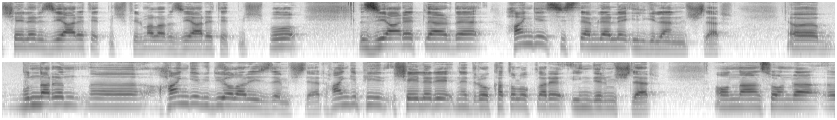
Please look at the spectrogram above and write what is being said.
şeyleri ziyaret etmiş, firmaları ziyaret etmiş. Bu ziyaretlerde hangi sistemlerle ilgilenmişler? E, bunların e, hangi videoları izlemişler? Hangi şeyleri nedir o katalogları indirmişler? Ondan sonra e,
